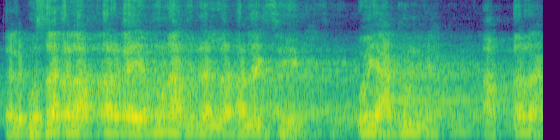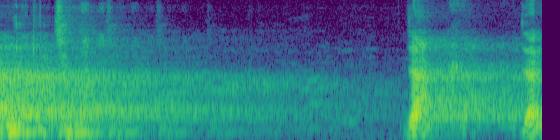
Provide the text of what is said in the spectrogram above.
তাহলে বোঝা গেল আপনার গায়ে এমন আগুন আল্লাহ বানাইছে, ওই আগুন আপনার আগুন কিচ্ছু না। যান যান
